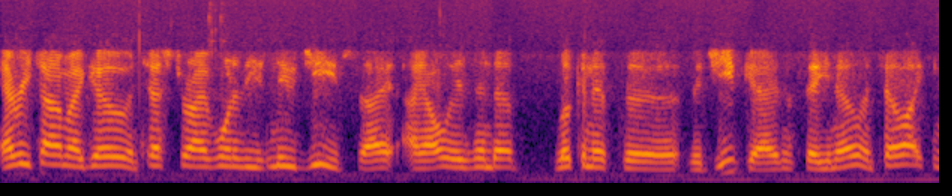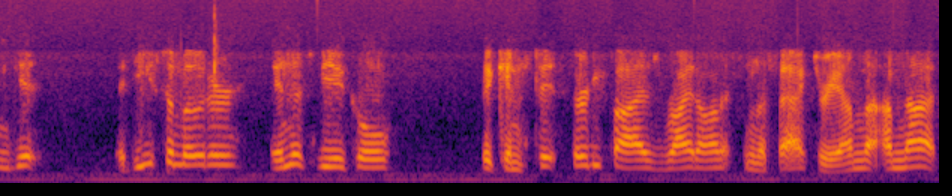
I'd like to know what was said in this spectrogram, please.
every time I go and test drive one of these new Jeeps, I, I always end up looking at the, the Jeep guys and say, you know, until I can get a diesel motor in this vehicle that can fit 35s right on it from the factory, I'm not, I'm not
